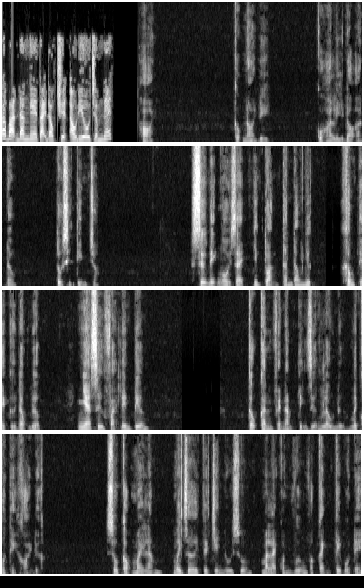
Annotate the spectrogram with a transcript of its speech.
Các bạn đang nghe tại đọc chuyện audio.net Hỏi. Cậu nói đi. Cô Hoa Lý đó ở đâu? Tôi sẽ tìm cho. Sự định ngồi dậy Nhưng toàn thân đau nhức, Không thể cử động được. Nhà sư phải lên tiếng. Cậu cần phải nằm tĩnh dưỡng lâu nữa Mới có thể khỏi được. Số cậu may lắm Mới rơi từ trên núi xuống Mà lại còn vướng vào cảnh cây bồ đề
